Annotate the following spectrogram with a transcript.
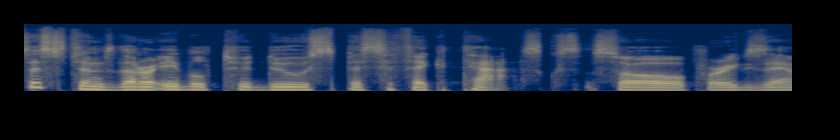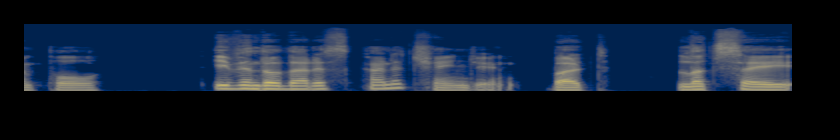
systems that are able to do specific tasks. So, for example, even though that is kind of changing. But let's say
